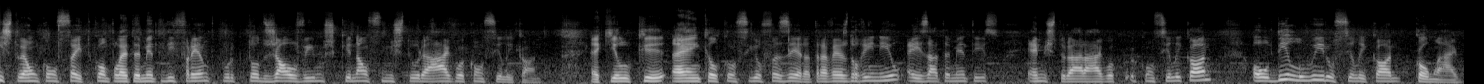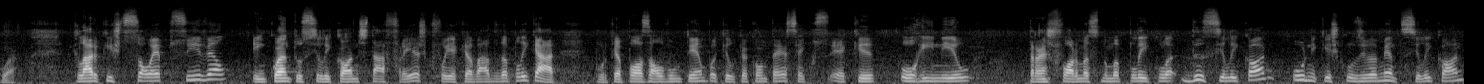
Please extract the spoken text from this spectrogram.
isto é um conceito completamente diferente porque todos já ouvimos que não se mistura água com silicone. Aquilo que a Enkel conseguiu fazer através do Renew é exatamente isso, é misturar água com silicone ou diluir o silicone com água. Claro que isto só é possível enquanto o silicone está fresco, foi acabado de aplicar, porque após algum tempo aquilo que acontece é que, é que o Renew transforma-se numa película de silicone, única e exclusivamente de silicone,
